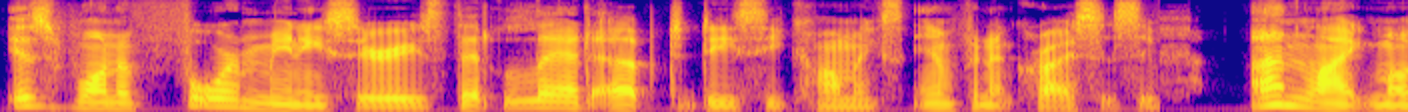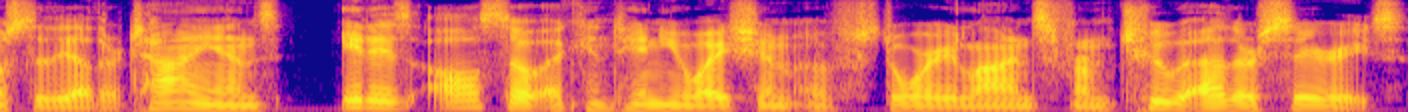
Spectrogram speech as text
is one of four miniseries that led up to DC Comics' Infinite Crisis. Unlike most of the other tie ins, it is also a continuation of storylines from two other series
